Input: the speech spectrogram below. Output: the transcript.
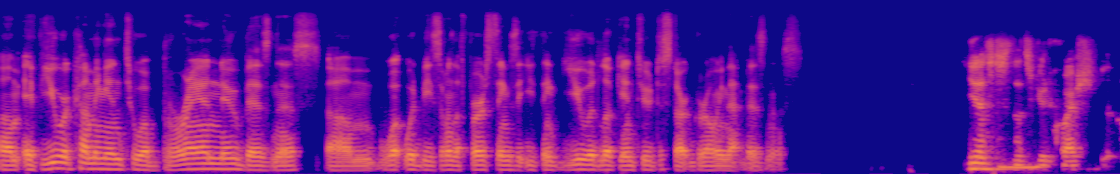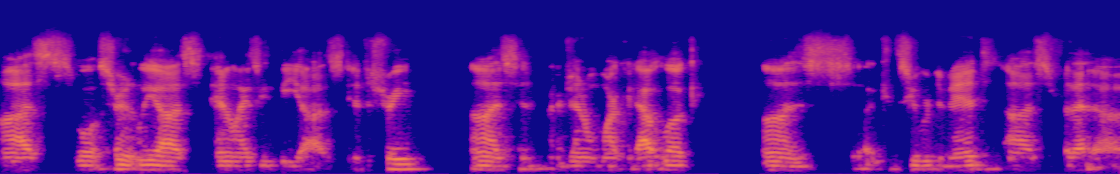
um, if you were coming into a brand new business um, what would be some of the first things that you think you would look into to start growing that business Yes, that's a good question. Uh, well, certainly uh, analyzing the uh, industry, uh, our general market outlook, uh, consumer demand uh, for that uh,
